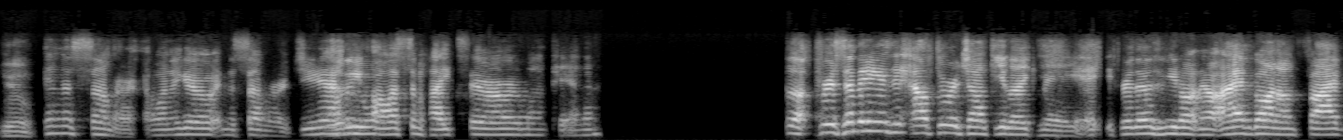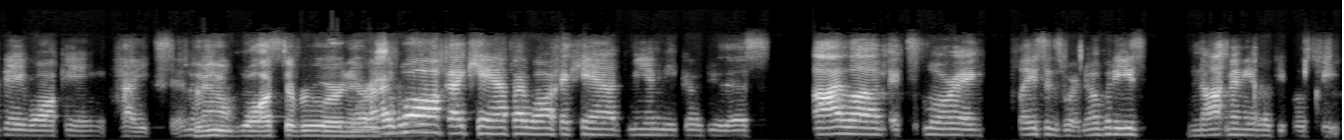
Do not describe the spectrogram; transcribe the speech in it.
Know, In the summer, I want to go in the summer. Do you know What how many awesome hikes there are in Montana? Look, for somebody who's an outdoor junkie like me, eh, for those of you who don't know, I've gone on five day walking hikes in Have you walked everywhere in Where I walk, I camp, I walk, I camp. Me and Miko do this. I love exploring places where nobody's, not many other people's feet.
